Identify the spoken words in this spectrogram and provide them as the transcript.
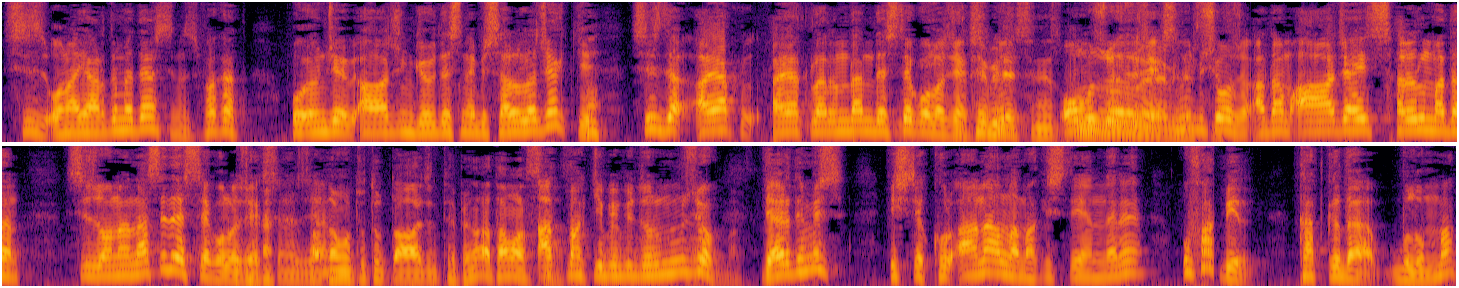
siz ona yardım edersiniz. Fakat o önce ağacın gövdesine bir sarılacak ki siz de ayak ayaklarından destek olacaksınız. Omuz vereceksiniz. Bir şey olacak. Adam ağaca hiç sarılmadan siz ona nasıl destek olacaksınız yani? Adamı tutup da ağacın tepesine atamazsınız. atmak gibi bir durumumuz yok. Derdimiz işte Kur'an'ı anlamak isteyenlere ufak bir katkıda bulunmak.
